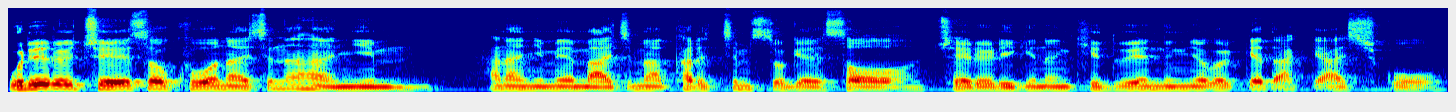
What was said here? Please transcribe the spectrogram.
우리를 죄에서 구원하시는 하나님, 하나님의 마지막 가르침 속에서 죄를 이기는 기도의 능력을 깨닫게 하시고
